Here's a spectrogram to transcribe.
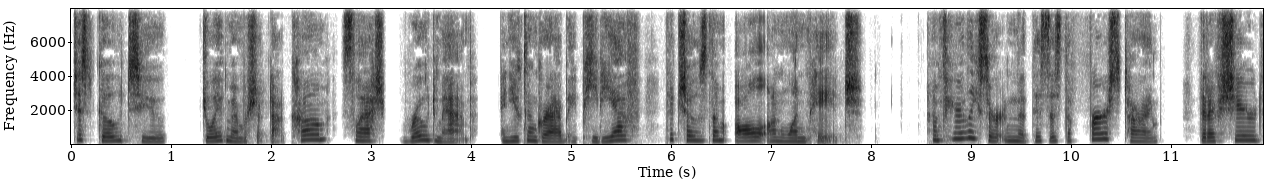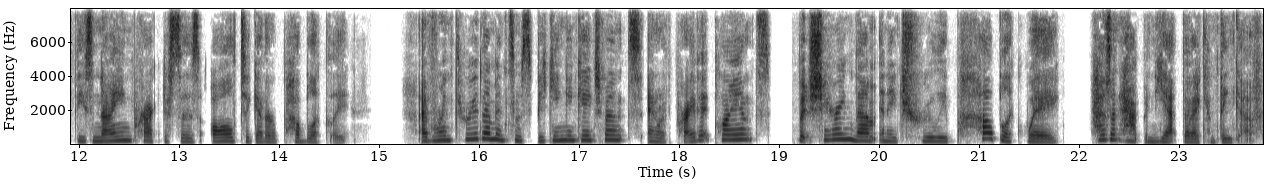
just go to joyofmembership.com slash roadmap and you can grab a PDF that shows them all on one page. I'm fairly certain that this is the first time that I've shared these nine practices all together publicly. I've run through them in some speaking engagements and with private clients, but sharing them in a truly public way hasn't happened yet that I can think of.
